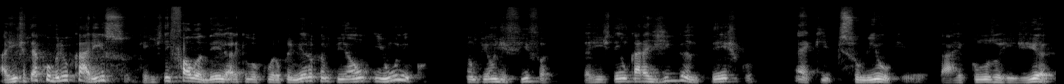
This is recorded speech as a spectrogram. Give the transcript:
A gente até cobriu o Cariço, que a gente nem falou dele, olha que loucura. O primeiro campeão e único campeão de FIFA. A gente tem um cara gigantesco, né, que, que sumiu, que está recluso hoje em dia.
